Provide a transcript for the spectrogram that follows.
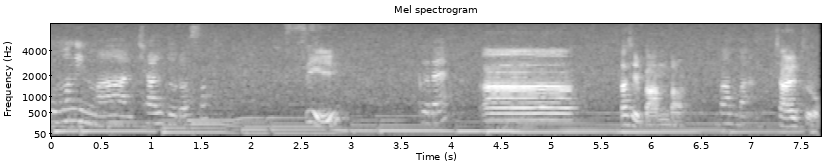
부모님 말 잘 들었어? C? 그래? 아 사실 반반 반반. 잘 들어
